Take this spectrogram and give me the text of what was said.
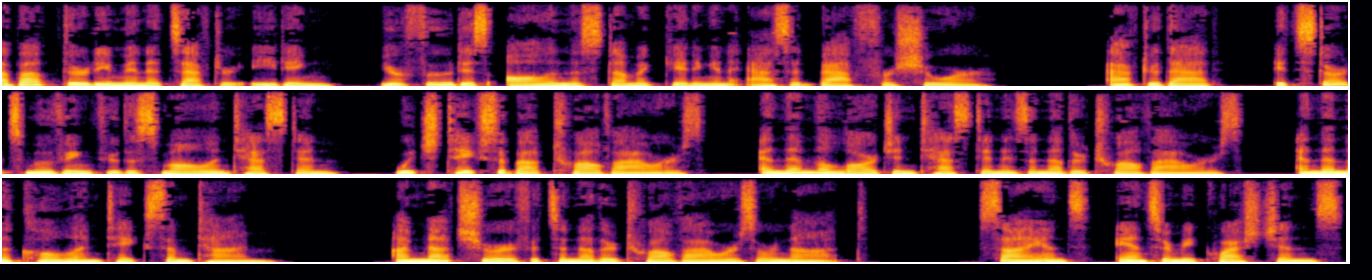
About 30 minutes after eating, your food is all in the stomach getting an acid bath for sure. After that, it starts moving through the small intestine, which takes about 12 hours, and then the large intestine is another 12 hours, and then the colon takes some time. I'm not sure if it's another 12 hours or not. Science, answer me questions.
